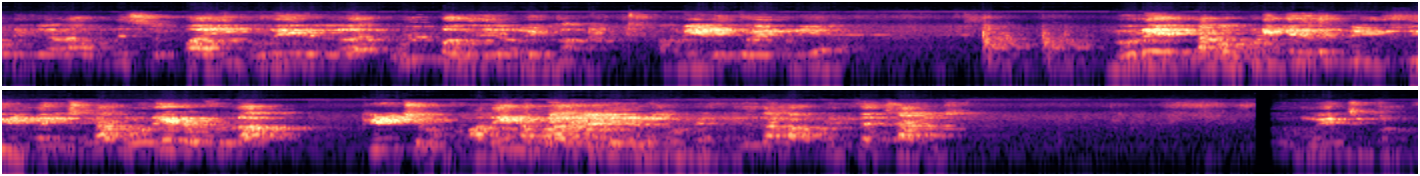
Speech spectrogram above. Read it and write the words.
பிடிக்கலன்னா ஒண்ணு ஸ்லிப் ஆகி நுரையீரல உள்பகுதியில போயிடலாம். அப்படி எடுக்கவே முடியாது. நுரை நம்ம பிடிக்கிறது பின் திரும்பிடுச்சுன்னா நுரையீரல் ஃபுல்லா கிழிச்சிடும் அதையும் நம்மளால வெளியில் எடுக்க முடியாது. இதுதான் நமக்கு இந்த சேலஞ்ச் முயற்சி பண்ணும்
